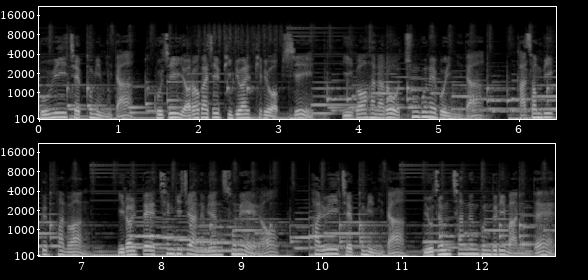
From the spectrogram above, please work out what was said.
9위 제품입니다. 굳이 여러가지 비교할 필요 없이 이거 하나로 충분해 보입니다. 가성비 끝판왕. 이럴 때 챙기지 않으면 손해예요. 8위 제품입니다. 요즘 찾는 분들이 많은데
